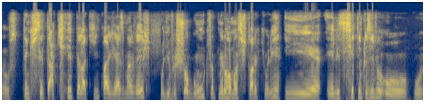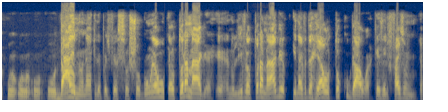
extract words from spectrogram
eu tenho que citar aqui pela quinquagésima vez o livro Shogun, que foi o primeiro romance histórico que eu li, e ele cita, inclusive, o, o, o, o, o Daino, né, que depois veio ser o Shogun, é o, é o Toranaga. É, no livro é o Toranaga, e na vida real é o Tokugawa, quer dizer, ele faz um. é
